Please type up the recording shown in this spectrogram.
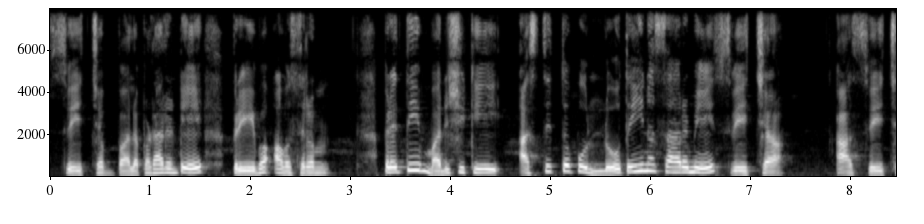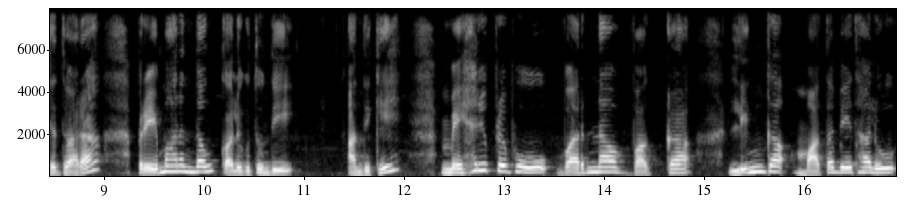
స్వేచ్ఛ బలపడాలంటే ప్రేమ అవసరం. ప్రతి మనిషికి అస్తిత్వపు లోతైన సారమే స్వేచ్ఛ. ఆ స్వేచ్ఛ ద్వారా ప్రేమానందం కలుగుతుంది. అందుకే మెహరి ప్రభు వర్ణ వర్గ లింగ మతభేదాలు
